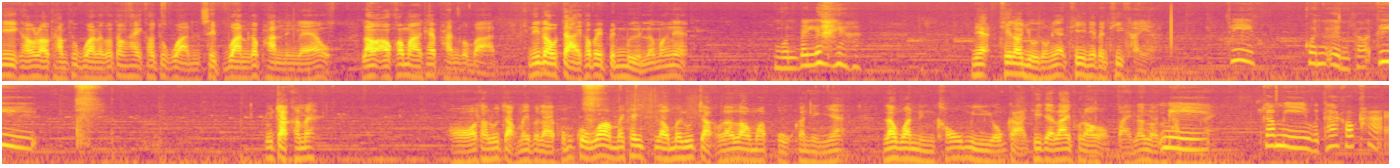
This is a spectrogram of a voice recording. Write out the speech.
หนี้เขาเราทำทุกวันเราก็ต้องให้เขาทุกวัน 10 วันก็พันหนึ่งแล้ว เราเอาเข้ามาแค่พันกว่าบาท นี่เราจ่ายเขาไปเป็นหมื่นแล้วมั้งเนี่ย หมุนไปเรื่อยอะค่ะเนี่ยที่เราอยู่ตรงเนี้ยที่นี่เป็นที่ใครอะที่คนอื่นเขาที่รู้จักเขาไหมอ๋อถ้ารู้จักไม่เป็นไรผมกลัวว่าไม่ใช่เราไม่รู้จักแล้วเรามาปลูกกันอย่างเงี้ย แล้ววันหนึ่งเขามีโอกาสที่จะไล่พวกเราออกไปแล้วเราจะทำมี ยังไงก็มีอยู่ถ้าเขาขาย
